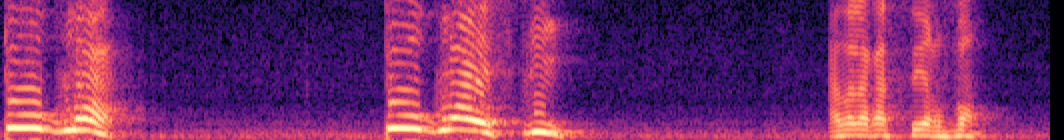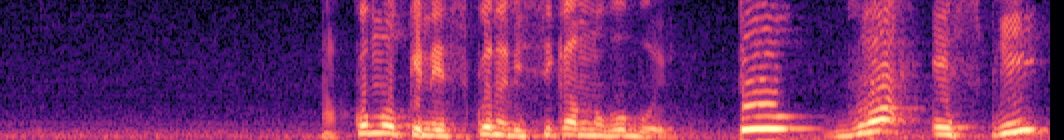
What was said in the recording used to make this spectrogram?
tout grand tout grand esprit azalaka servant nakoma okende sikoyo na bisika moko boye tout grand esprit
